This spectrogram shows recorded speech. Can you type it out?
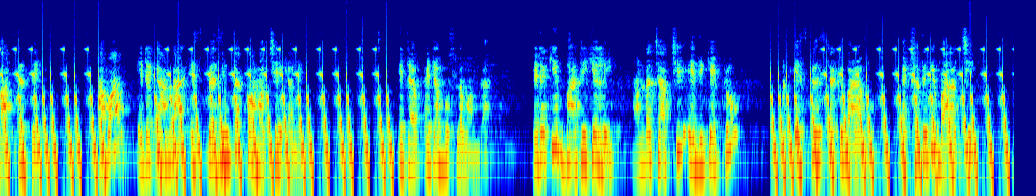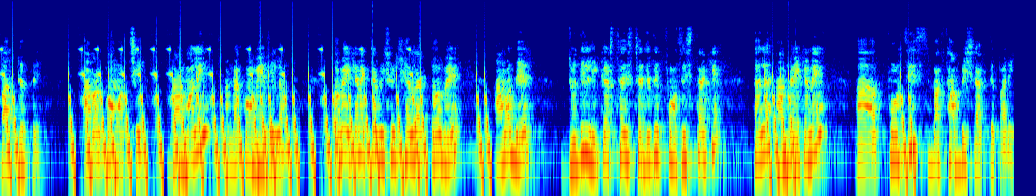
বাড়তেছে আবার এটাকে আমরা স্পেসিংটা কমাচ্ছি এখানে। এটা এটা বুঝলাম আমরা। এটা কি ভার্টিক্যালি আমরা চাচ্ছি এদিকে একটু স্পেসটাকে বাড়াবো একশো থেকে বাড়াচ্ছি, বাড়তেছে। আবার কমাচ্ছি। নর্মালি আমরা কমিয়ে দিলাম। তবে এখানে একটা বিষয় খেয়াল রাখতে হবে, আমাদের যদি লিকার সাইজটা যদি পঁচিশ থাকে তাহলে আমরা এখানে পঁচিশ বা ছাব্বিশ রাখতে পারি।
